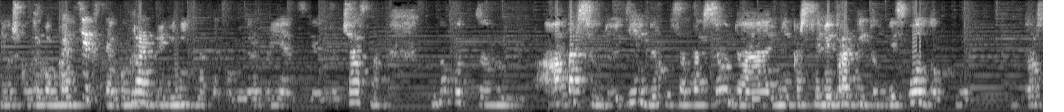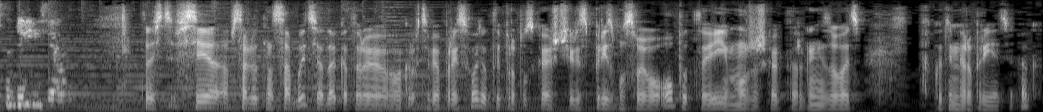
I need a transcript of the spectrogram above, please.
немножко в другом контексте, обыграть применительно к такому мероприятию, уже частно. Ну вот э, отовсюду, идеи берутся отовсюду, а, мне кажется, ими пропитан весь воздух, просто бери делай. То есть все абсолютно события, да, которые вокруг тебя происходят, ты пропускаешь через призму своего опыта и можешь как-то организовать какое-то мероприятие, так?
